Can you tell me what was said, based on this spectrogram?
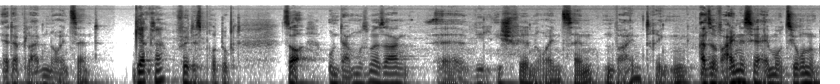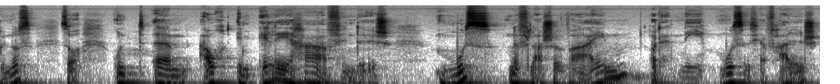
ja, da bleiben 9 Cent. Ja, klar. Für das Produkt. So, und da muss man sagen, äh, will ich für 9 Cent einen Wein trinken? Also Wein ist ja Emotion und Genuss. So, und ähm, auch im LEH, finde ich, muss eine Flasche Wein, oder nee, muss ist ja falsch,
